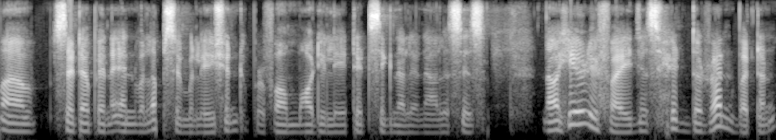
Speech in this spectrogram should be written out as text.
uh, set up an envelope simulation to perform modulated signal analysis. Now here, if I just hit the run button,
